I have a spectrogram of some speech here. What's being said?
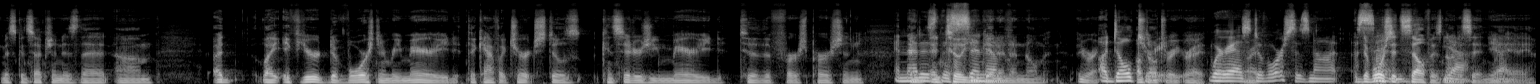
misconception is that um, a, like if you're divorced and remarried, the Catholic Church still considers you married to the first person, And that is the until you get an annulment. Right. Adultery. Adultery. Right. Whereas right. divorce is not a divorce sin. itself is not Yeah, a sin. Yeah, right. yeah, yeah.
